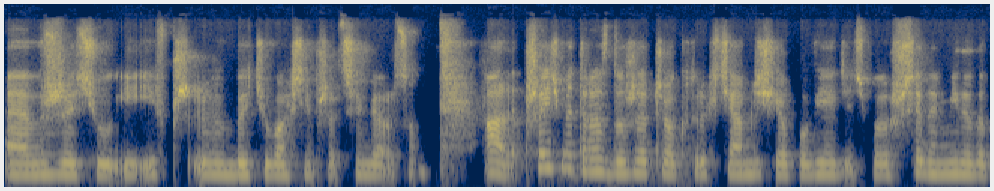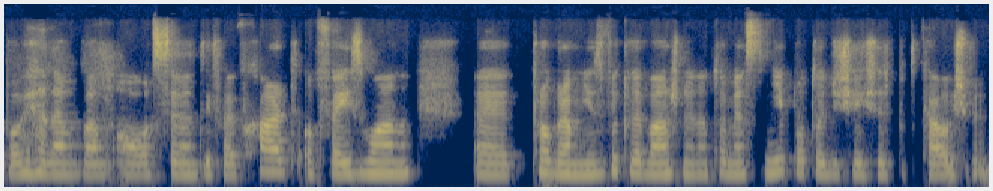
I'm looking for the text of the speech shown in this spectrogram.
e, w życiu i, i w, w, byciu właśnie przedsiębiorcą. Ale przejdźmy teraz do rzeczy, o których chciałam dzisiaj opowiedzieć, bo już 7 minut opowiadam Wam o 75 Hard, o Phase One. E, program niezwykle ważny, natomiast nie po to dzisiaj się spotkałyśmy.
